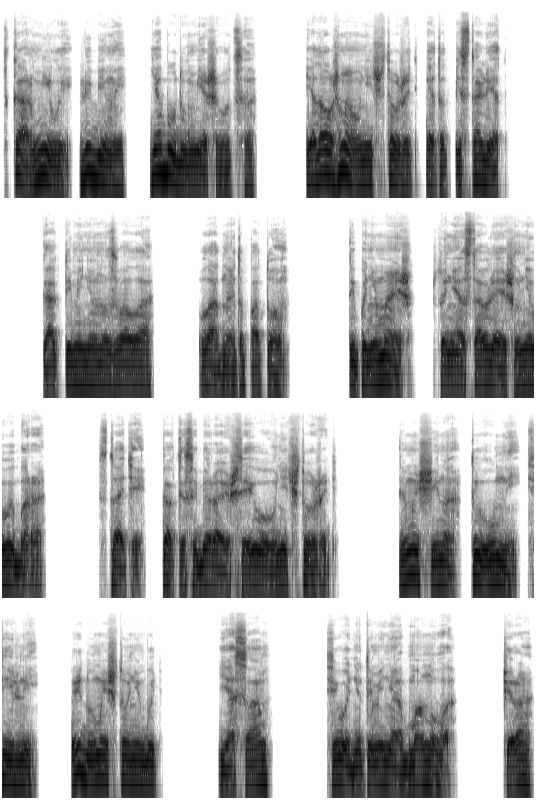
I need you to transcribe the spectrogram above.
Скар, милый, любимый, я буду вмешиваться. Я должна уничтожить этот пистолет. Как ты меня назвала? Ладно, это потом. Ты понимаешь, что не оставляешь мне выбора. Кстати, как ты собираешься его уничтожить? Ты мужчина, ты умный, сильный. Придумай что-нибудь. Я сам. Сегодня ты меня обманула. Вчера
